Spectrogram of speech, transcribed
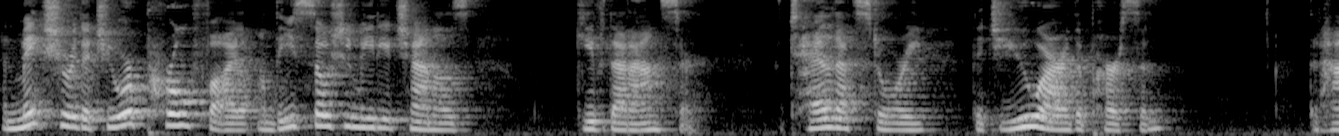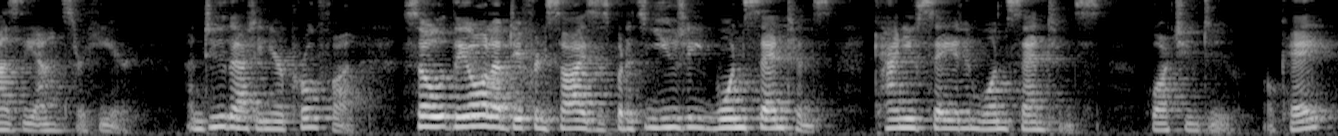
and make sure that your profile on these social media channels give that answer. Tell that story that you are the person that has the answer here and do that in your profile. So they all have different sizes, but it's usually one sentence. Can you say it in one sentence? What you do, okay?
